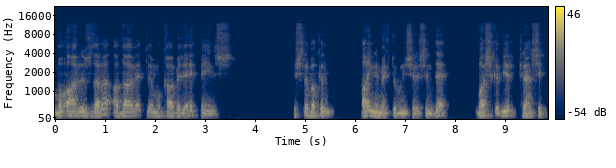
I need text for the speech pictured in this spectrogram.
muarızlara adavetle mukabele etmeyiniz. İşte bakın aynı mektubun içerisinde başka bir prensip,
